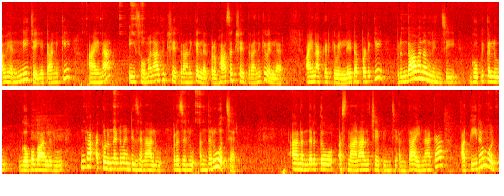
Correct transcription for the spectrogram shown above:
అవి అన్నీ చేయటానికి ఆయన ఈ సోమనాథ క్షేత్రానికి వెళ్ళారు ప్రభాస క్షేత్రానికి వెళ్ళారు. ఆయన అక్కడికి వెళ్ళేటప్పటికీ బృందావనం నుంచి గోపికలు గోపబాలరు ఇంకా అక్కడ ఉన్నటువంటి జనాలు ప్రజలు అందరూ వచ్చారు. వాళ్ళందరితో ఆ స్నానాలు చేపించి అంతా అయినాక ఆ తీరం ఒడ్-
